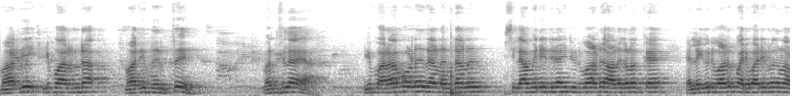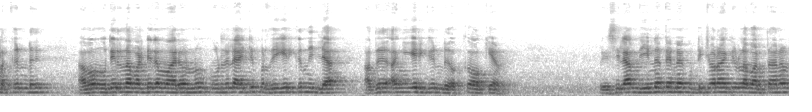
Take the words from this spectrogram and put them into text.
മതി ഈ പറണ്ട. മതി നിർത്ത്. മനസ്സിലായ? ഈ പറയാൻ പോണത് ഇതാണ്. എന്താണ്? ഇസ്ലാമിനെതിരായിട്ട് ഒരുപാട് ആളുകളൊക്കെ അല്ലെങ്കിൽ ഒരുപാട് പരിപാടികളൊക്കെ നടക്കുന്നുണ്ട്. അപ്പോൾ മുതിർന്ന പണ്ഡിതന്മാരൊന്നും കൂടുതലായിട്ട് പ്രതികരിക്കുന്നില്ല. അത് അംഗീകരിക്കുന്നുണ്ട്. ഒക്കെ ഓക്കെയാണ്. ഇസ്ലാം ദീനെ തന്നെ കുട്ടിച്ചോറാക്കിയുള്ള വർത്താനം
